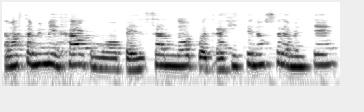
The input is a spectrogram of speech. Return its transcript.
además también me dejaba como pensando, pues trajiste no solamente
